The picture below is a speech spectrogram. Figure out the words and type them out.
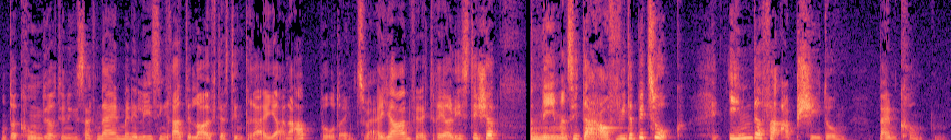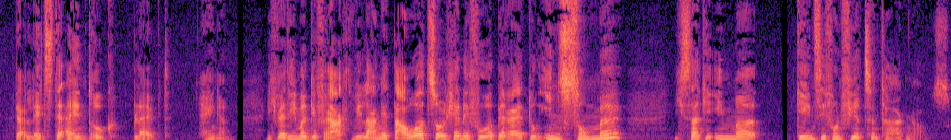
und der Kunde hat Ihnen gesagt, nein, meine Leasingrate läuft erst in drei Jahren ab oder in zwei Jahren, vielleicht realistischer, dann nehmen Sie darauf wieder Bezug. In der Verabschiedung beim Kunden. Der letzte Eindruck bleibt hängen. Ich werde immer gefragt, wie lange dauert solch eine Vorbereitung in Summe? Ich sage immer, gehen Sie von 14 Tagen aus.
